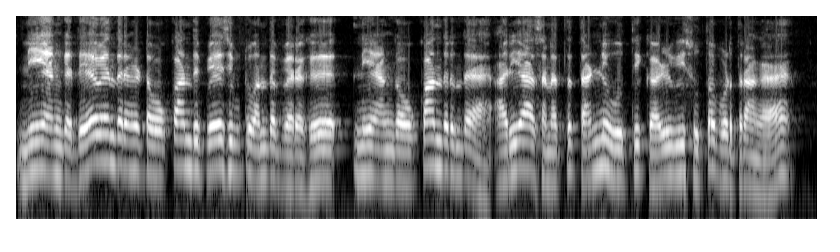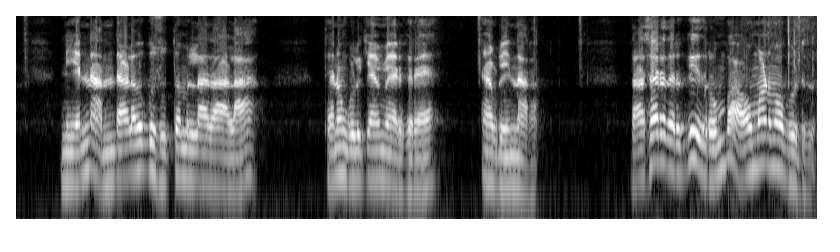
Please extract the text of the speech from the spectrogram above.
நீ அங்கே தேவேந்திரங்கிட்ட உட்காந்து பேசிவிட்டு வந்த பிறகு நீ அங்கே உட்காந்துருந்த அரியாசனத்தை தண்ணி ஊற்றி கழுவி சுத்தப்படுத்துகிறாங்க நீ என்ன அந்த அளவுக்கு சுத்தம் இல்லாத ஆளா? தினம் குளிக்காமையாக இருக்கிற? அப்படின்னாராம். தசரதருக்கு இது ரொம்ப அவமானமாக போயிட்டுது.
